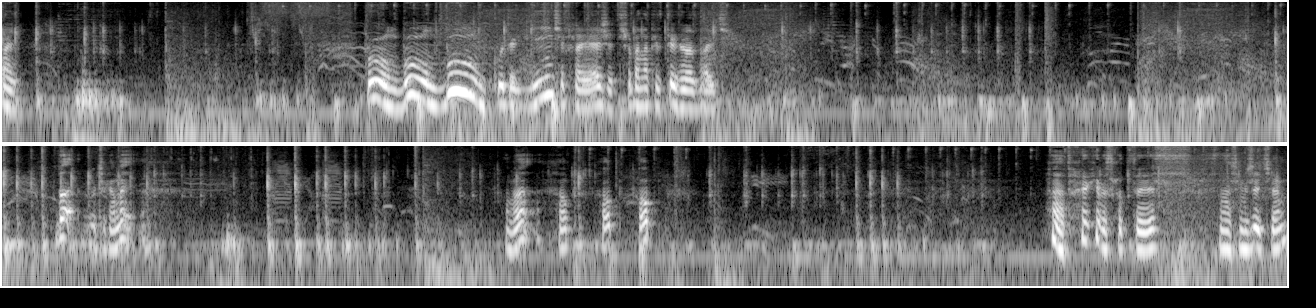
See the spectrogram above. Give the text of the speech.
Oj. Bum, bum, bum! Kurde, gincie frajerze. Trzeba najpierw tych rozwalić. Dobra, uciekamy. Dobra, hop, hop, hop. A, trochę kiepsko tutaj jest z naszym życiem.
